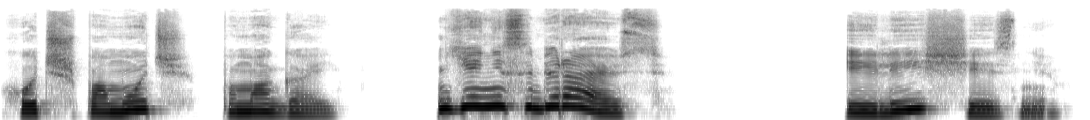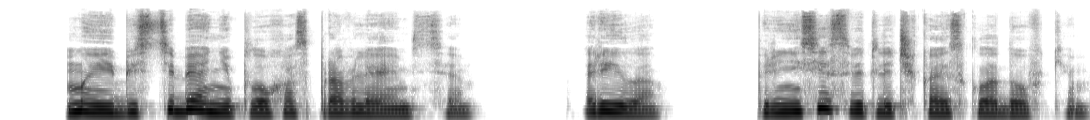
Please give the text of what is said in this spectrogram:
«Хочешь помочь — помогай». «Я не собираюсь». «Или исчезни. Мы и без тебя неплохо справляемся. Рила, принеси светлячка из кладовки».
